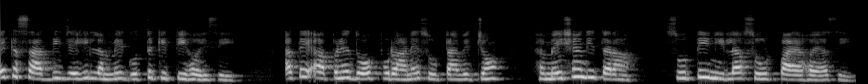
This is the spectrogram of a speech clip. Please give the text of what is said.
ਇੱਕ ਸਾਦੀ ਜਿਹੀ ਲੰਮੀ ਗੁੱਤ ਕੀਤੀ ਹੋਈ ਸੀ ਅਤੇ ਆਪਣੇ ਦੋ ਪੁਰਾਣੇ ਸੂਟਾਂ ਵਿੱਚੋਂ ਹਮੇਸ਼ਾ ਦੀ ਤਰ੍ਹਾਂ ਸੂਤੀ ਨੀਲਾ ਸੂਟ ਪਾਇਆ ਹੋਇਆ ਸੀ।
